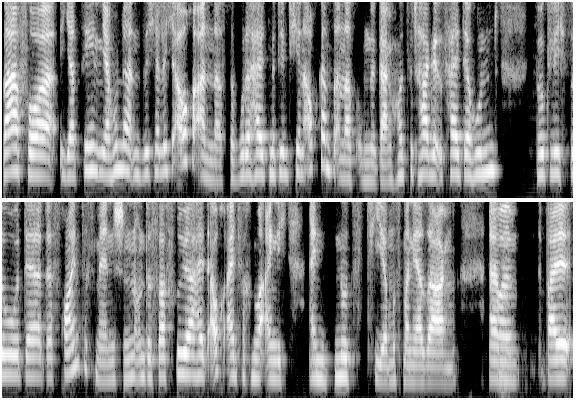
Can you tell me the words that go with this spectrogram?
war vor Jahrzehnten, Jahrhunderten sicherlich auch anders. Da wurde halt mit den Tieren auch ganz anders umgegangen. Heutzutage ist halt der Hund wirklich so der, der Freund des Menschen. Und das war früher halt auch einfach nur eigentlich ein Nutztier, muss man ja sagen. Ähm, weil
